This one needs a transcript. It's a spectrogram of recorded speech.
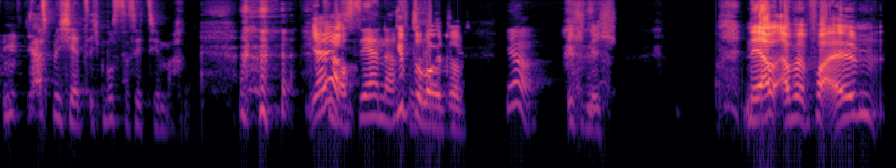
lass mich jetzt, ich muss das jetzt hier machen. ja, ja, ich sehr gibt so nachvollziehbar. Leute. Ja. Ich nicht. Naja, aber vor allem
